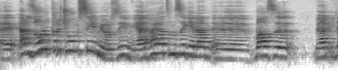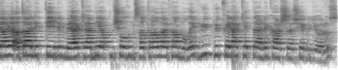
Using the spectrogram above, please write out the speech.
E, yani zorlukları çoğumuz sevmiyoruz değil mi? Yani hayatımıza gelen e, bazı yani ilahi adalet diyelim veya kendi yapmış olduğumuz hatalardan dolayı büyük büyük felaketlerle karşılaşabiliyoruz.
